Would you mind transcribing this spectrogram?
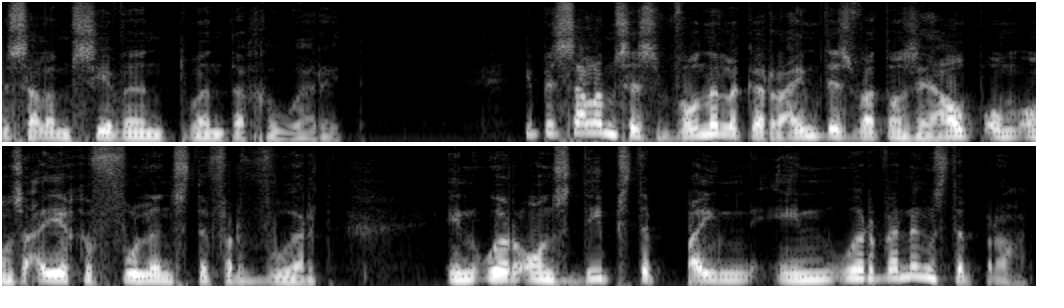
Psalm 27 gehoor het. Die psalms is wonderlike ruimtes wat ons help om ons eie gevoelens te verwoord en oor ons diepste pyn en oorwinnings te praat.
